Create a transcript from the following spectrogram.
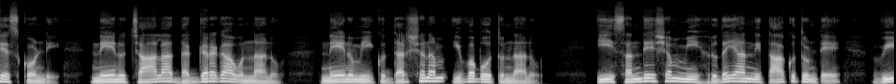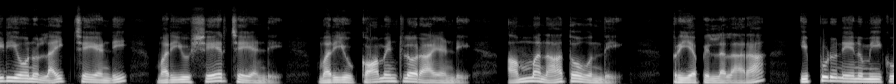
చేసుకోండి నేను చాలా దగ్గరగా ఉన్నాను నేను మీకు దర్శనం ఇవ్వబోతున్నాను. ఈ సందేశం మీ హృదయాన్ని తాకుతుంటే వీడియోను లైక్ చేయండి మరియు షేర్ చేయండి మరియు కామెంట్లో రాయండి అమ్మ నాతో ఉంది. ప్రియ పిల్లలారా ఇప్పుడు నేను మీకు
